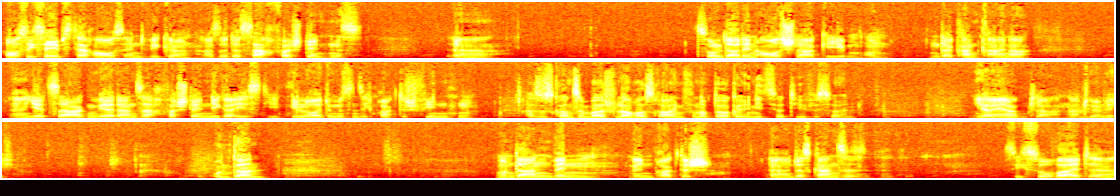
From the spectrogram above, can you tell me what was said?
aus sich selbst heraus entwickeln. Also das Sachverständnis äh, soll da den Ausschlag geben. Und, und da kann keiner äh, jetzt sagen, wer da ein Sachverständiger ist. Die, die Leute müssen sich praktisch finden. Also es kann zum Beispiel auch aus Reihen von der Bürgerinitiative sein. Ja, ja, klar, natürlich. Und dann? Und dann, wenn, wenn praktisch äh, das Ganze sich so weit äh,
